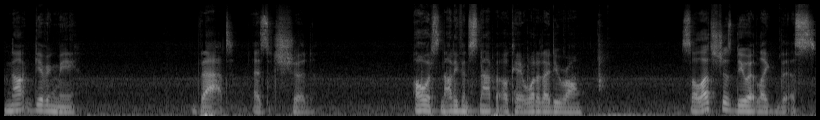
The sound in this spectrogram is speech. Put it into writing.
not giving me that as it should? Oh, it's not even snap. Okay, what did I do wrong? So let's just do it like this.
